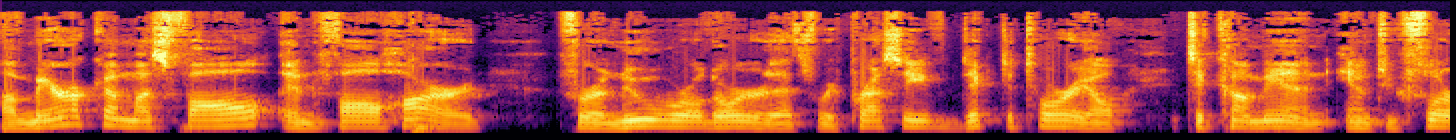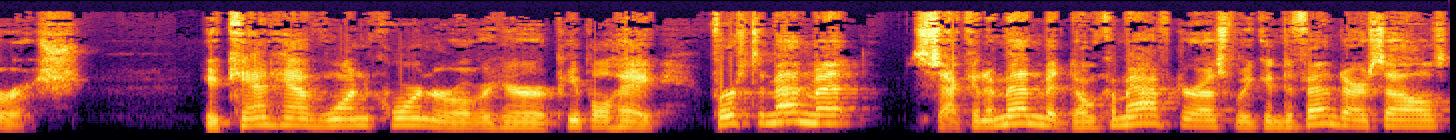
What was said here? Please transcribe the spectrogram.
America must fall and fall hard for a new world order that's repressive, dictatorial to come in and to flourish. You can't have one corner over here of people, hey, First Amendment, Second Amendment, don't come after us. We can defend ourselves.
